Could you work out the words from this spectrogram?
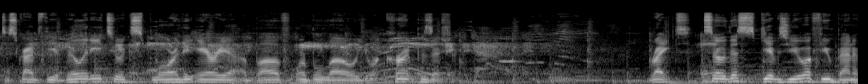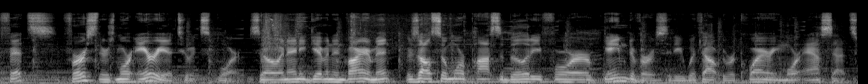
describes the ability to explore the area above or below your current position. Right. So this gives you a few benefits. First, there's more area to explore. So in any given environment, there's also more possibility for game diversity without requiring more assets.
